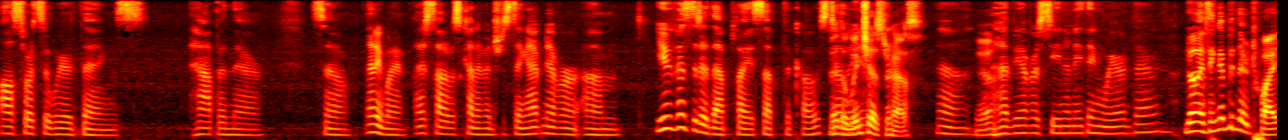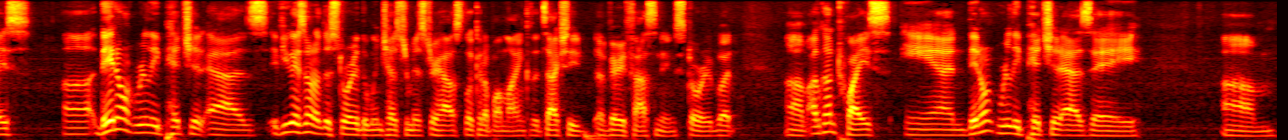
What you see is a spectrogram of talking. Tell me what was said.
all sorts of weird things happened there. So anyway, I just thought it was kind of interesting. I've never. Um, you visited that place up the coast, Yeah, the haven't you? Winchester House. Yeah. Yeah. Have you ever seen anything weird there? No, I think I've been there twice. Uh, they don't really pitch it as. If you guys don't know the story of the Winchester Mystery House, look it up online because it's actually a very fascinating story. But um, I've gone twice, and they don't really pitch it as a, um,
